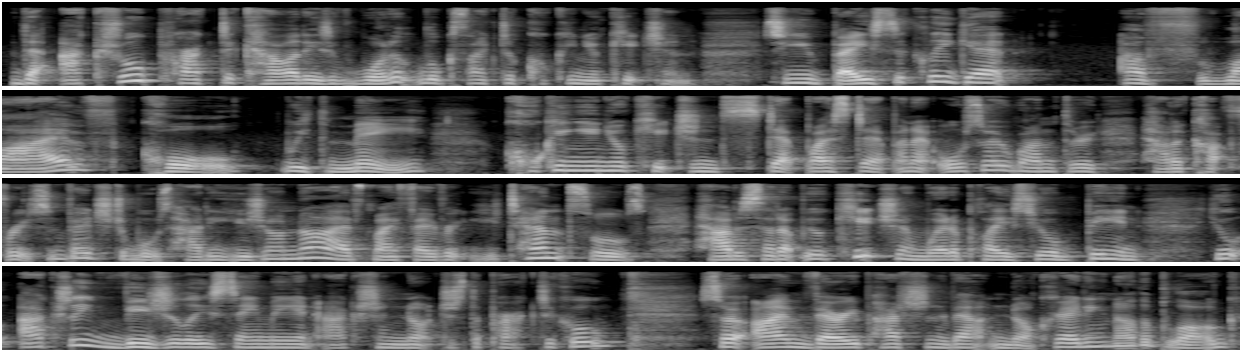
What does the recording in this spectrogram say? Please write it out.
the actual practicalities of what it looks like to cook in your kitchen. So you basically get a live call with me cooking in your kitchen step by step. And I also run through how to cut fruits and vegetables, how to use your knives, my favorite utensils, how to set up your kitchen, where to place your bin. You'll actually visually see me in action, not just the practical. So I'm very passionate about not creating another blog,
